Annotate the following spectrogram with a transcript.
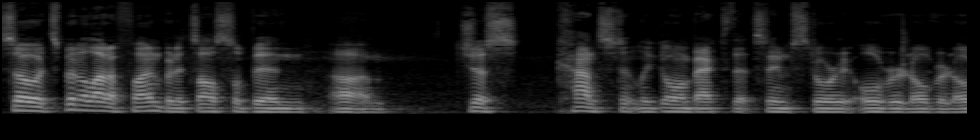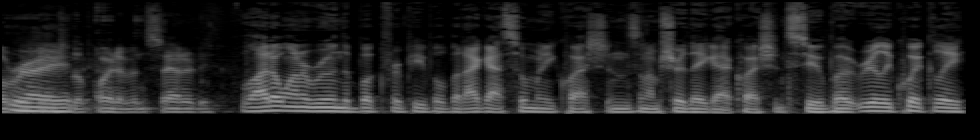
So it's been a lot of fun, but it's also been um, just constantly going back to that same story over and over and over again to the point of insanity. Well, I don't want to ruin the book for people, but I got so many questions, and I'm sure they got questions too. But really quickly,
